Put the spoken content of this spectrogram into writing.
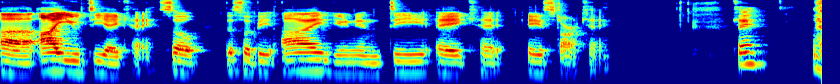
uh, I U D A K. So this would be I union D A K A star K. Okay,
